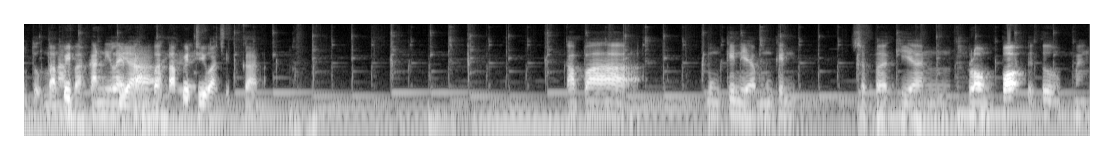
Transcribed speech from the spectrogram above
untuk tapi- menambahkan nilai ya, tambah tapi gitu. diwajibkan apa mungkin ya mungkin sebagian kelompok itu memang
